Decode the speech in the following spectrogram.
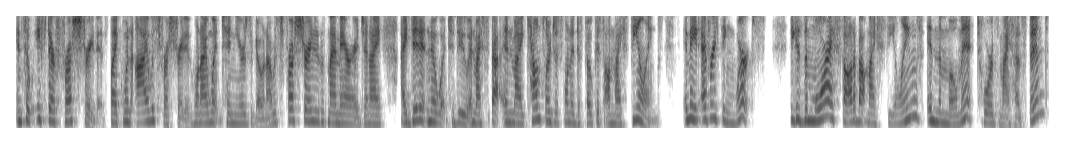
And so if they're frustrated, like when I was frustrated, when I went 10 years ago and I was frustrated with my marriage and I I didn't know what to do and my and my counselor just wanted to focus on my feelings. It made everything worse because the more I thought about my feelings in the moment towards my husband,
